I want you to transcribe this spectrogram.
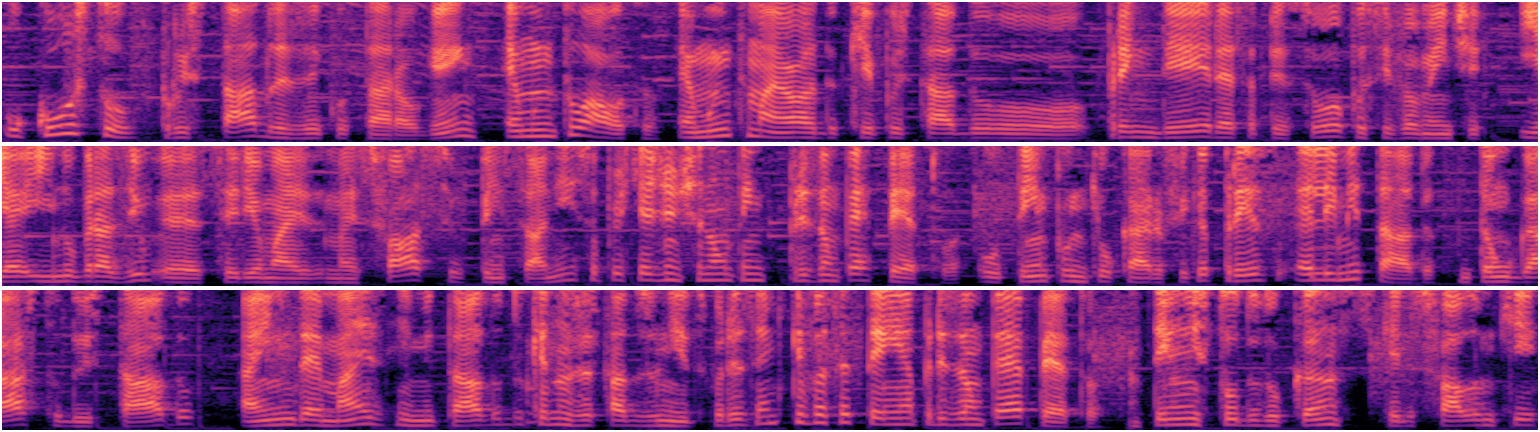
O custo para o Estado executar alguém é muito alto. É muito maior do que para o Estado prender essa pessoa, possivelmente. E aí no Brasil é, seria mais, mais fácil pensar nisso porque a gente não tem prisão perpétua. O tempo em que o cara fica preso é limitado. Então o gasto do Estado ainda é mais limitado do que nos Estados Unidos, por exemplo, que você tem a prisão perpétua. Tem um estudo do Kansas que eles falam que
